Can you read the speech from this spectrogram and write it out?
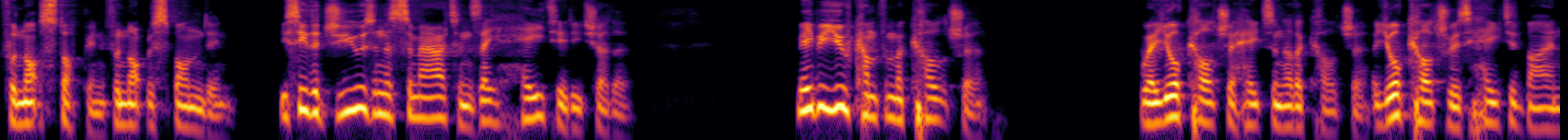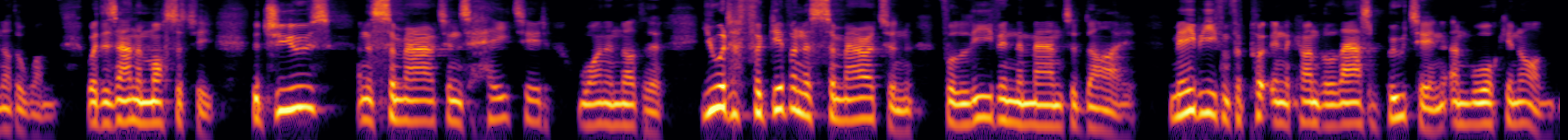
for not stopping, for not responding. You see, the Jews and the Samaritans, they hated each other. Maybe you've come from a culture where your culture hates another culture, your culture is hated by another one, where there's animosity. The Jews and the Samaritans hated one another. You would have forgiven a Samaritan for leaving the man to die, maybe even for putting the kind of the last boot in and walking on.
